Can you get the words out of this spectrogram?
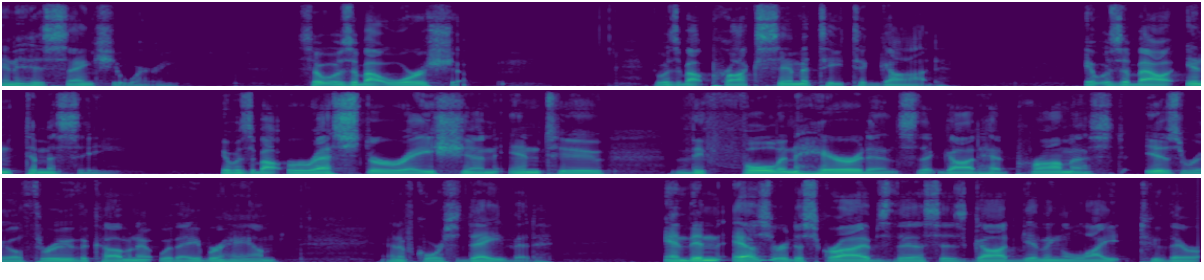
in his sanctuary. So it was about worship. It was about proximity to God. It was about intimacy it was about restoration into the full inheritance that God had promised Israel through the covenant with Abraham and, of course, David. And then Ezra describes this as God giving light to their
